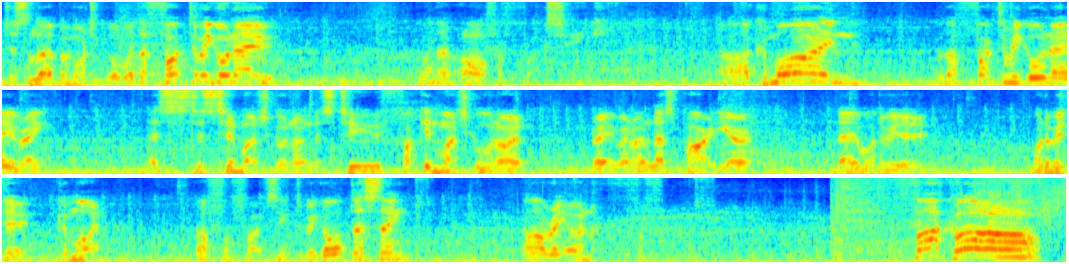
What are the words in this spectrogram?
Just a little bit more to go. Where the fuck do we go now? What the- Oh, for fuck's sake. Oh, come on! Where the fuck do we go now? Right. This is just too much going on. There's too fucking much going on. Right, we're on this part here. Now what do we do? What do we do? Come on. Oh, for fuck's sake. Do we go up this thing? Oh, right on. Fuck off!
